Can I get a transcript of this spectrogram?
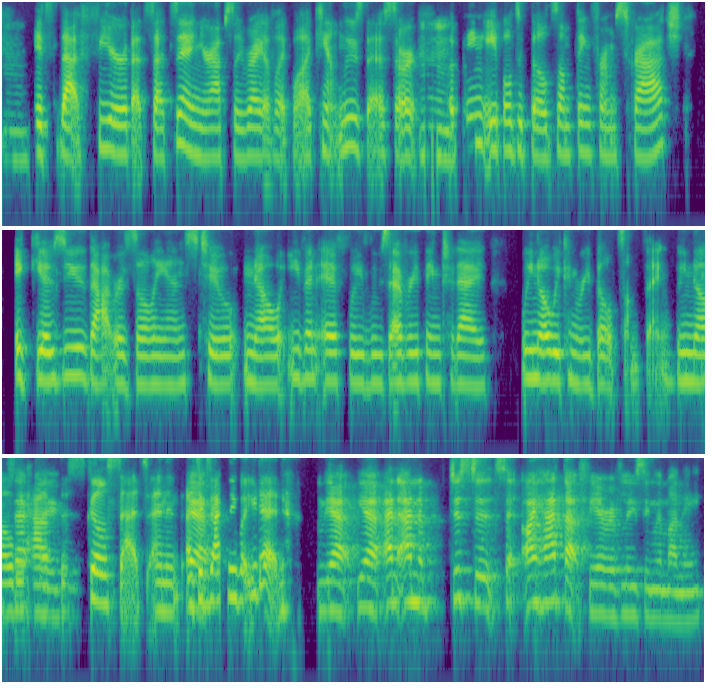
mm. it's that fear that sets in. You're absolutely right of like well i can't lose this. Or mm. but being able to build something from scratch it gives you that resilience to know even if we lose everything today we know we can rebuild something we know exactly. we have the skill sets and that's yeah. exactly what you did yeah yeah and and just to say i had that fear of losing the money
